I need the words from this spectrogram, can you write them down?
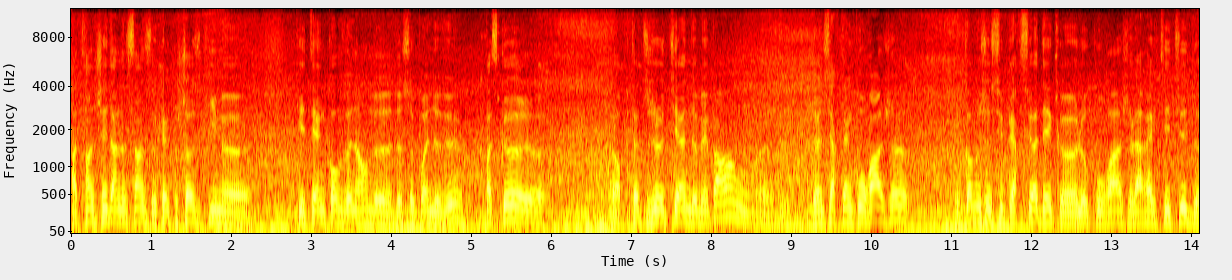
à, trancher dans le sens de quelque chose qui, me, qui était inconvenant de, ce point de vue, parce que alors peut-être je le tiens de mes parents, euh, j'ai un certain courage et comme je suis persuadé que le courage, la rectitude,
